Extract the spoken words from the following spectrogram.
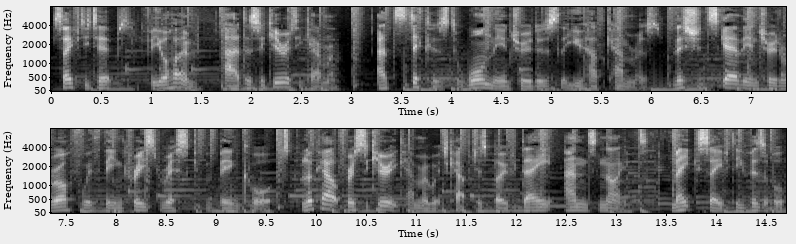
Safety tips for your home add a security camera. Add stickers to warn the intruders that you have cameras. This should scare the intruder off with the increased risk of being caught. Look out for a security camera which captures both day and night. Make safety visible.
